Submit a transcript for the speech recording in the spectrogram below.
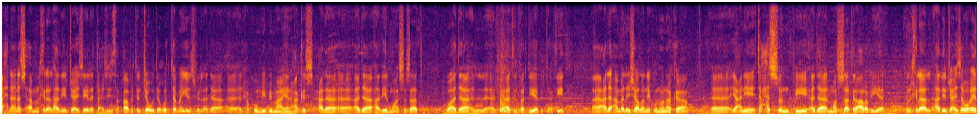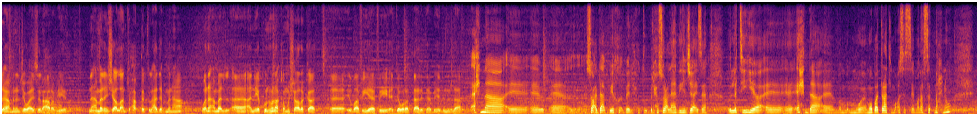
إحنا نسعى من خلال هذه الجائزة إلى تعزيز ثقافة الجودة والتميز في الأداء الحكومي بما ينعكس على أداء هذه المؤسسات وأداء الفئات الفردية بالتأكيد. على أمل إن شاء الله أن يكون هناك يعني تحسن في أداء المؤسسات العربية من خلال هذه الجائزة وغيرها من الجوائز العربية. نأمل إن شاء الله أن تحقق الهدف منها ونأمل أن يكون هناك مشاركات إضافية في الدورة الثالثة بإذن الله. إحنا سعداء بالحصول على هذه الجائزة والتي هي إحدى مبادرات المؤسسة منصة نحن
